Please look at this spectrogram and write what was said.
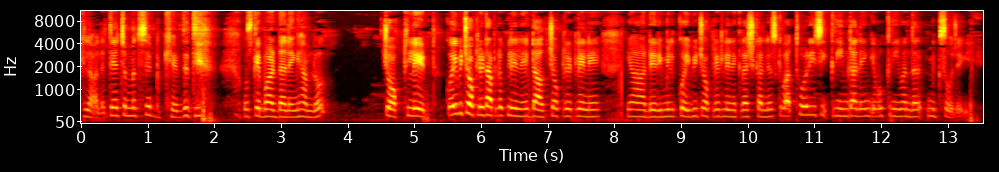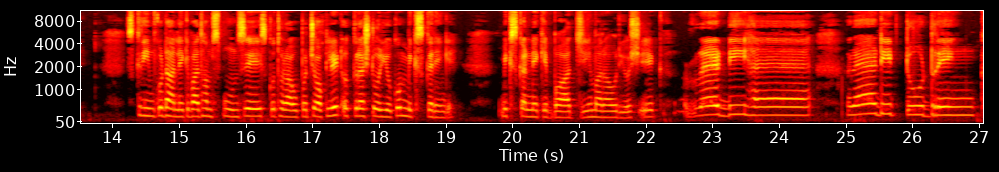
फिला लेते हैं, चम्मच से बिखेर देते हैं। उसके बाद डालेंगे हम लोग चॉकलेट। कोई भी चॉकलेट आप लोग ले लें, डार्क चॉकलेट ले लें, या डेरी मिल्क कोई भी चॉकलेट ले लें, क्रश कर लें, उसके बाद थोड़ी सी क्रीम डालेंगे, वो क्रीम अंदर मिक्स हो जाएगी। इस क्रीम को डालने के बाद हम स्पून से इसको थोड़ा ऊपर चॉकलेट और क्रश्ड ओरियो को मिक्स करेंगे। मिक्स करने के बाद जी हमारा ओरियो शेक रेडी है, रेडी टू ड्रिंक।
